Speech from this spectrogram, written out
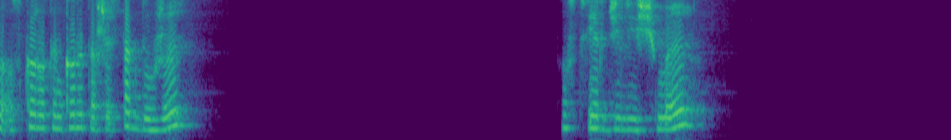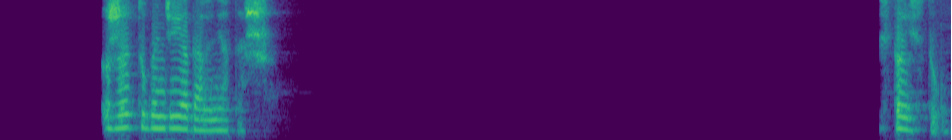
No, skoro ten korytarz jest tak duży, to stwierdziliśmy, że tu będzie jadalnia też. Stoi stół.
